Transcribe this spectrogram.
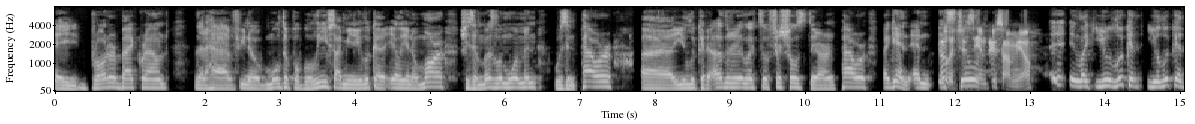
a broader background that have you know multiple beliefs. I mean you look at Ilhan Omar. She's a muslim woman who's in power. Uh, you look at other elected officials. They are in power. Again and Good, it's just still, see him do something, yo. It- it- like you look at you look at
